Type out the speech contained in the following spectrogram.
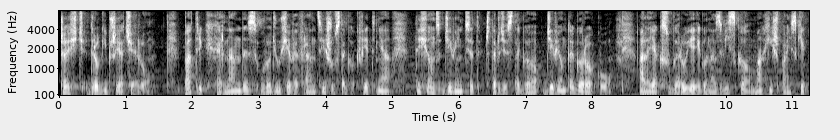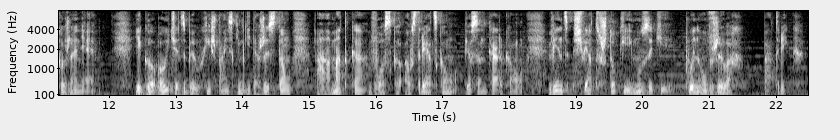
Cześć, drogi przyjacielu. Patrick Hernandez urodził się we Francji 6 kwietnia 1949 roku, ale jak sugeruje jego nazwisko, ma hiszpańskie korzenie. Jego ojciec był hiszpańskim gitarzystą, a matka włosko-austriacką piosenkarką, więc świat sztuki i muzyki płynął w żyłach Patrick.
